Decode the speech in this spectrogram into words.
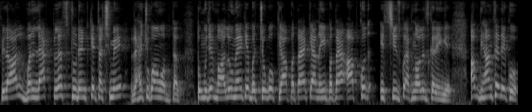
फ़िलहाल वन लाख प्लस स्टूडेंट के टच में रह चुका हूँ अब तक। तो मुझे मालूम है कि बच्चों को क्या पता है, क्या नहीं पता है। आप खुद इस चीज़ को एक्नॉलेज करेंगे। अब ध्यान से देखो,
